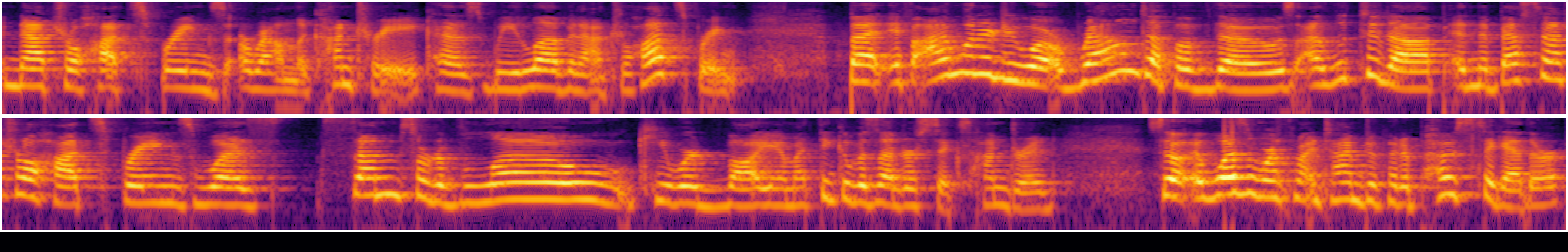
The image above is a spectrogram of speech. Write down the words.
natural hot springs around the country because we love a natural hot spring. But if I want to do a roundup of those, I looked it up, and the best natural hot springs was some sort of low keyword volume. I think it was under 600. So it wasn't worth my time to put a post together,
